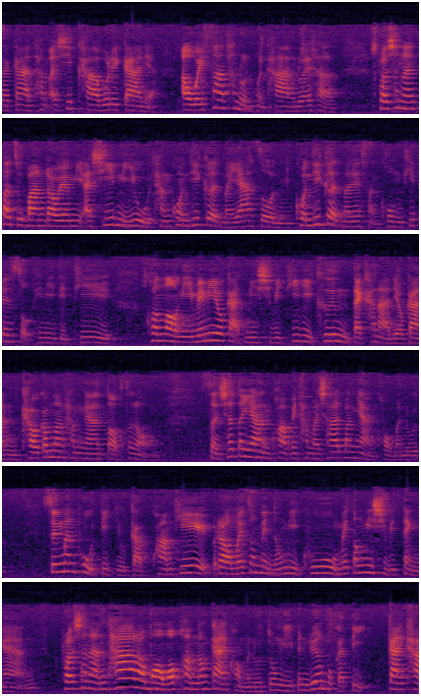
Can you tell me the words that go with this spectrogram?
จากการทำอาชีพค้าบริการเนี่ย เอาไว้สร้างถนนหนทางด้วยค่ะ เพราะฉะนั้นปัจจุบันเรายังมีอาชีพนี้อยู่ทั้งคนที่เกิดมายากจน คนที่เกิดมาในสังคมที่เป็นโสเภณีติดที่ คนเหล่านี้ไม่มีโอกาสมีชีวิตที่ดีขึ้น แต่ขณะเดียวกันเขากำลังทำงานตอบสนอง สัญชาตญาณความเป็นธรรมชาติบางอย่างของมนุษย์ ซึ่งมันผูกติดอยู่กับความที่เราไม่จำเป็นต้องมีคู่ ไม่ต้องมีชีวิตแต่งงาน เพราะฉะนั้นถ้าเรามองว่าความต้องการของมนุษย์ตรงนี้เป็นเรื่องปกติ การค้า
